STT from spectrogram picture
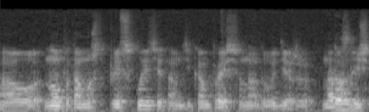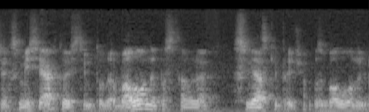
А, вот. Ну, потому что при всплытии там декомпрессию надо выдерживать на различных смесях, то есть им туда баллоны поставляют, связки причем с баллонами.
